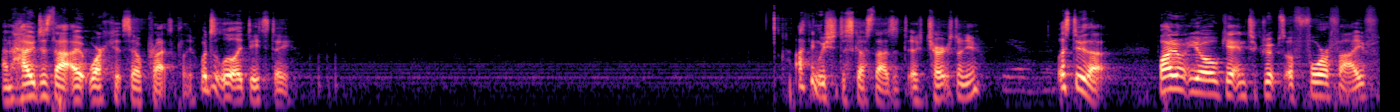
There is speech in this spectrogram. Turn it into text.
And how does that outwork itself practically? What does it look like day to day? I think we should discuss that as a, a church, don't you? Let's do that. Why don't you all get into groups of four or five,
